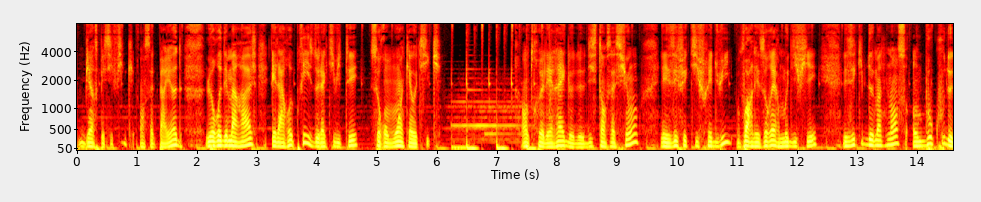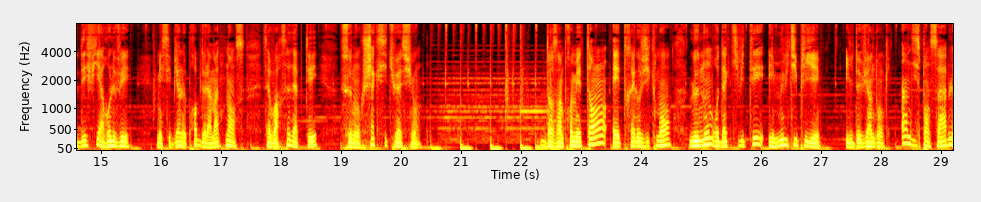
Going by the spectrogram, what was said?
bien spécifiques en cette période, le redémarrage et la reprise de l'activité seront moins chaotiques. Entre les règles de distanciation, les effectifs réduits, voire les horaires modifiés, les équipes de maintenance ont beaucoup de défis à relever mais c'est bien le propre de la maintenance, savoir s'adapter selon chaque situation. Dans un premier temps, et très logiquement, le nombre d'activités est multiplié. Il devient donc indispensable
